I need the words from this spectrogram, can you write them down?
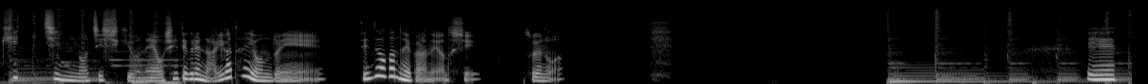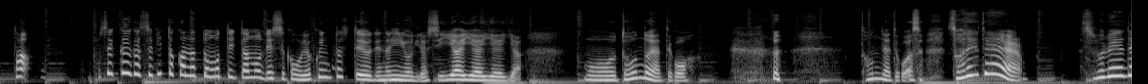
キッチンの知識をね、教えてくれるのありがたいよ、本当に。全然わかんないからね、私。そういうのは。えー、っと、おせっかいが過ぎたかなと思っていたのですが、お役に立てたようで何よりだし、いやいやいやいや、もう、どんどんやっていこう。どんどんやっていこう。そそれで、それで、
